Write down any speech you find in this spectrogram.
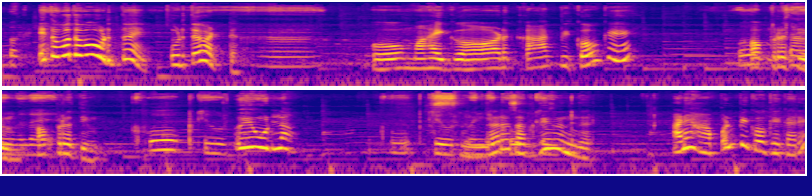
बघ. ए तो तो उडतोय. उडतोय वाटतं. हा. ओ माय गॉड काय आहे खूप अप्रतिम चांगलं आहे. अप्रतिम. खूप क्यूट उई, उडला. खूप क्यूट म्हणजे सुंदरच खूप अगदी cute. सुंदर. आणि हा पण पिकॉक आहे का रे?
